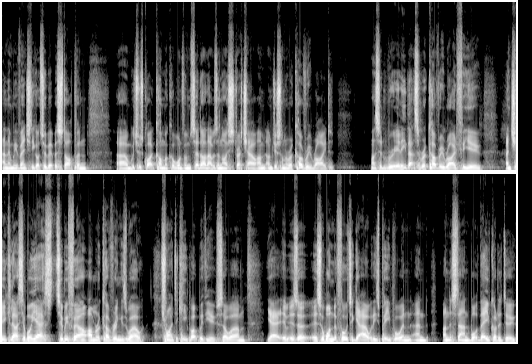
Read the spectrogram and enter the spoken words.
And then we eventually got to a bit of a stop, and um, which was quite comical. One of them said, "Oh, that was a nice stretch out. I'm, I'm just on a recovery ride." I said, "Really? That's a recovery ride for you?" And cheekily, I said, "Well, yes. To be fair, I'm recovering as well, trying to keep up with you." So. Um, yeah, it was a it's a wonderful to get out with these people and and understand what they've got to do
